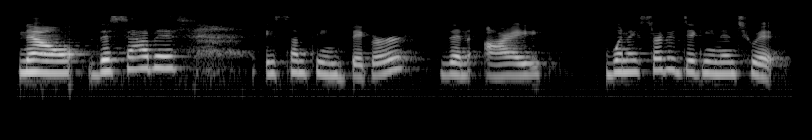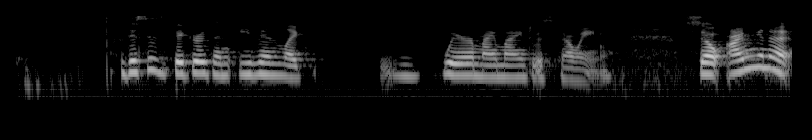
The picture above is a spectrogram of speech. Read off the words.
Now, the Sabbath is something bigger than I when I started digging into it, this is bigger than even like where my mind was going. So I'm gonna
